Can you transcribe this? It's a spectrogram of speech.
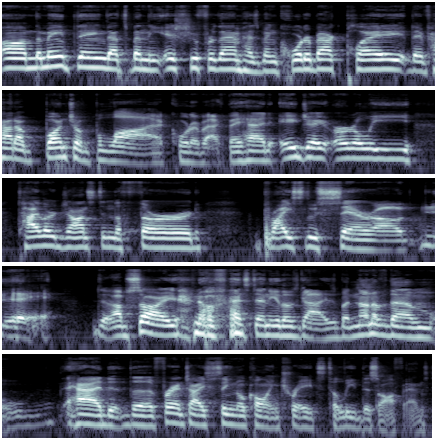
Um, the main thing that's been the issue for them has been quarterback play. They've had a bunch of blah at quarterback. They had AJ Early, Tyler Johnston III, Bryce Lucero. Bleh. I'm sorry, no offense to any of those guys, but none of them had the franchise signal calling traits to lead this offense.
